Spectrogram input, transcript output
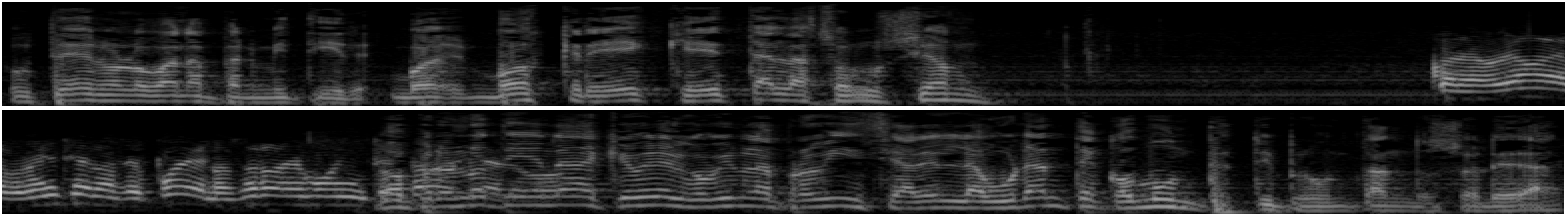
ustedes no lo van a permitir. ¿Vos, creés que esta es la solución? Con el gobierno de la provincia no se puede, nosotros hemos intentado... No, pero no tiene nada que ver el gobierno de la provincia, el laburante común te estoy preguntando, Soledad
